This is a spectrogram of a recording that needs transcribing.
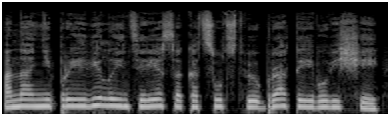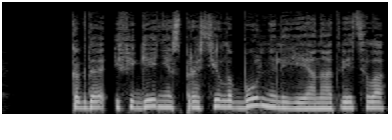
Она не проявила интереса к отсутствию брата и его вещей. Когда Ифигения спросила, больно ли ей, она ответила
